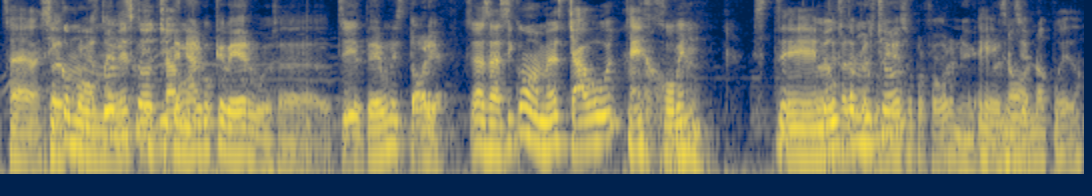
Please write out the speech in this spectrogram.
O sea, O así sea, como me ves todo y- y chavo. tenía algo que ver, güey. O sea, Sí. te, te una historia. O sea, o sea, así como me ves chavo, güey. eh, joven. Este, me ¿Puedes gusta de mucho. eso, por favor, en mi Eh, no, no puedo.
